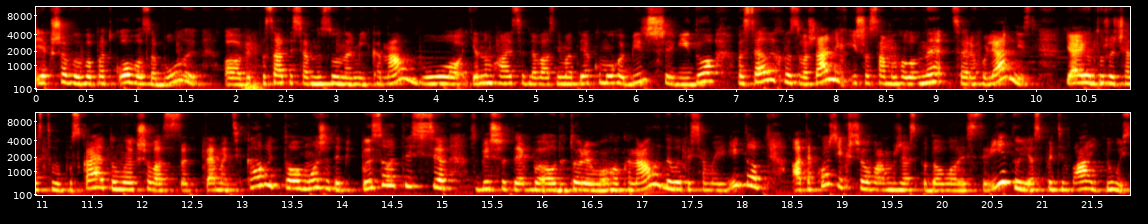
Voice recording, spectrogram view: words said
якщо ви випадково забули е, підписатися внизу на мій канал, бо я намагаюся для вас знімати якомога більше відео, веселих, розважальних, і що саме головне, це регулярність. Я їх дуже часто випускаю, тому якщо вас ця тема цікавить, то можете підписуватись, збільшити якби аудиторію мого каналу, дивитися мої відео. А також, якщо вам вже сподобалось це відео, я сподіваюсь,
